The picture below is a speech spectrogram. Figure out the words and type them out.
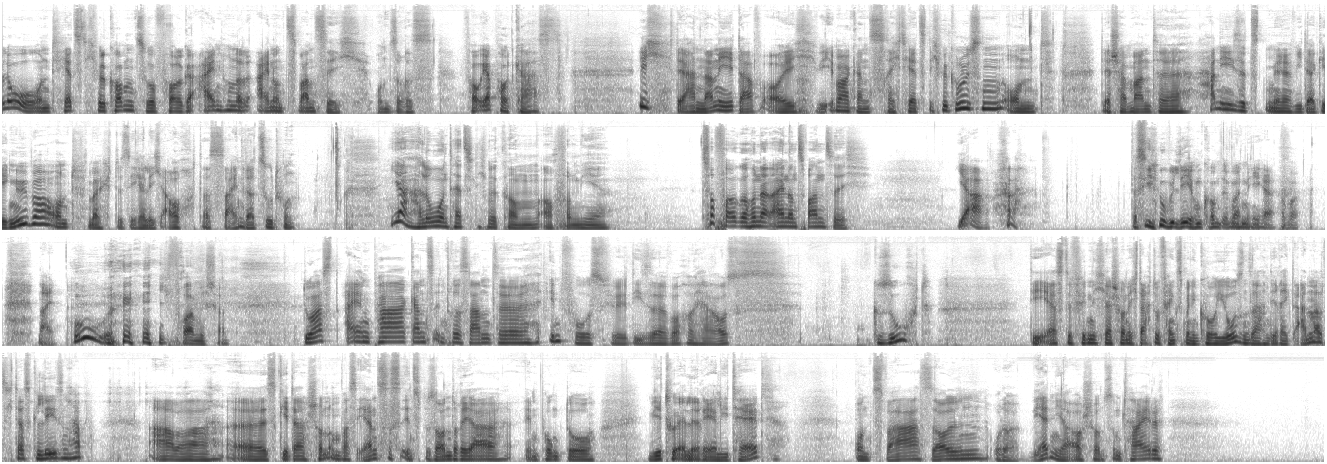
Hallo und herzlich willkommen zur Folge 121 unseres VR-Podcasts. Ich, der Herr Nanni, darf euch wie immer ganz recht herzlich begrüßen und der charmante Hanni sitzt mir wieder gegenüber und möchte sicherlich auch das Sein dazu tun. Ja, hallo und herzlich willkommen auch von mir zur Folge 121. Ja, ha, das Jubiläum kommt immer näher, aber nein. Uh, ich freue mich schon. Du hast ein paar ganz interessante Infos für diese Woche herausgesucht. Die erste finde ich ja schon, ich dachte, du fängst mit den kuriosen Sachen direkt an, als ich das gelesen habe. Aber äh, es geht da schon um was Ernstes, insbesondere ja in puncto virtuelle Realität. Und zwar sollen oder werden ja auch schon zum Teil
